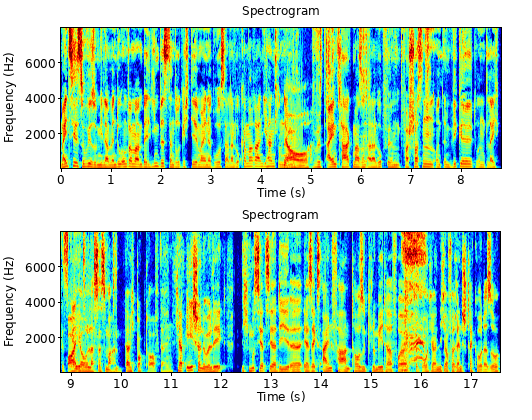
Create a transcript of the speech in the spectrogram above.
Mein Ziel ist sowieso, Milan, wenn du irgendwann mal in Berlin bist, dann drücke ich dir meine große Analogkamera in die Hand und dann du wirst einen Tag mal so einen Analogfilm verschossen und entwickelt und leicht Oh, gescannt. yo, lass das machen. Da habe ich Bock drauf. Dann- Ich habe eh schon überlegt, ich muss jetzt ja die äh, R6 einfahren, 1000 Kilometer. Vorher brauche ich ja nicht auf der Rennstrecke oder so.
